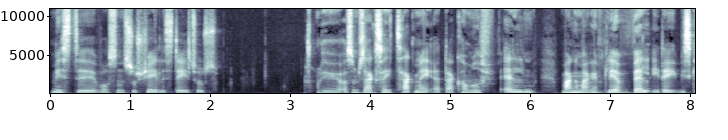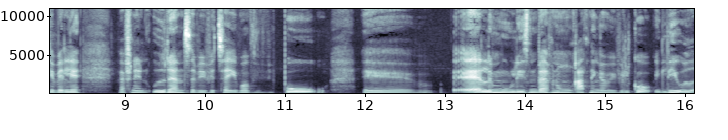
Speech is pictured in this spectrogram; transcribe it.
miste vores sådan, sociale status. Øh, og som sagt, så i takt med, at der er kommet alle, mange, mange flere valg i dag. Vi skal vælge, hvad for en uddannelse vi vil tage, hvor vi vil bo, øh, alle mulige, sådan, hvad for nogle retninger vi vil gå i livet.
